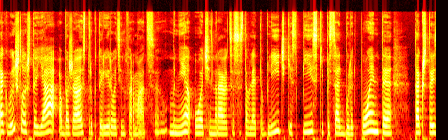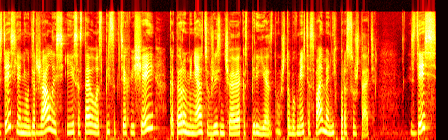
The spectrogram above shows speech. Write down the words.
Так вышло, что я обожаю структурировать информацию. Мне очень нравится составлять таблички, списки, писать буллет-поинты. Так что здесь я не удержалась и составила список тех вещей, которые меняются в жизни человека с переездом, чтобы вместе с вами о них порассуждать. Здесь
